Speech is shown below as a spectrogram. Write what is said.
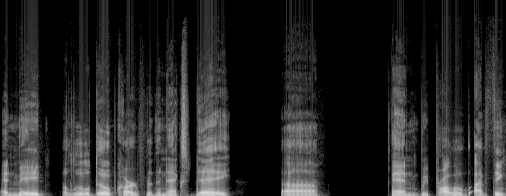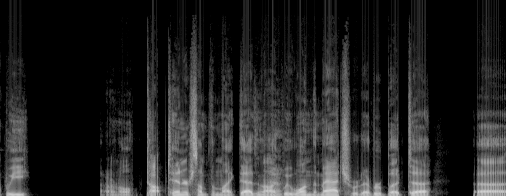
and made a little dope card for the next day. Uh, and we probably, I think we, I don't know, top ten or something like that. It's not Yeah. like we won the match or whatever, but uh, uh,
